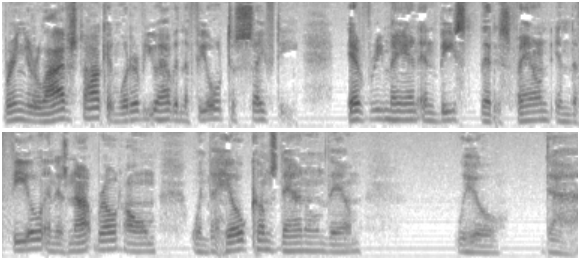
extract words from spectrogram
bring your livestock and whatever you have in the field to safety. Every man and beast that is found in the field and is not brought home, when the hail comes down on them, will die.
